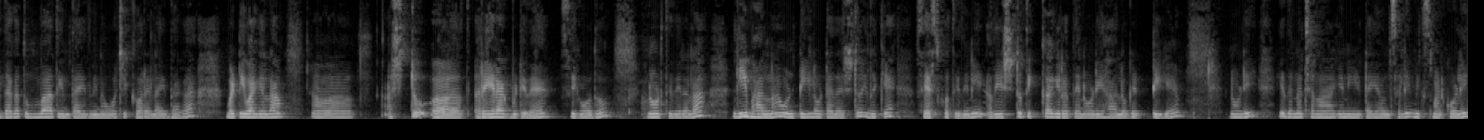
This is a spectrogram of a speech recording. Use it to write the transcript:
ಇದ್ದಾಗ ತುಂಬ ತಿಂತಾ ಇದ್ವಿ ನಾವು, ಚಿಕ್ಕವರೆಲ್ಲ ಇದ್ದಾಗ. ಬಟ್ ಇವಾಗೆಲ್ಲ ಅಷ್ಟು ರೇರ್ ಆಗಿಬಿಟ್ಟಿದೆ ಸಿಗೋದು. ನೋಡ್ತಿದ್ದೀರಲ್ಲ ಗೀ ಹಾಲನ್ನ ಒಂದು ಟೀ ಲೋಟದಷ್ಟು ಇದಕ್ಕೆ ಸೇರಿಸ್ಕೊತಿದ್ದೀನಿ. ಅದು ಎಷ್ಟು ತಿಕ್ಕಾಗಿರುತ್ತೆ ನೋಡಿ ಹಾಲು ಗಟ್ಟಿಗೆ. ನೋಡಿ, ಇದನ್ನು ಚೆನ್ನಾಗಿ ನೀಟಾಗಿ ಒಂದ್ಸಲಿ ಮಿಕ್ಸ್ ಮಾಡ್ಕೊಳ್ಳಿ.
